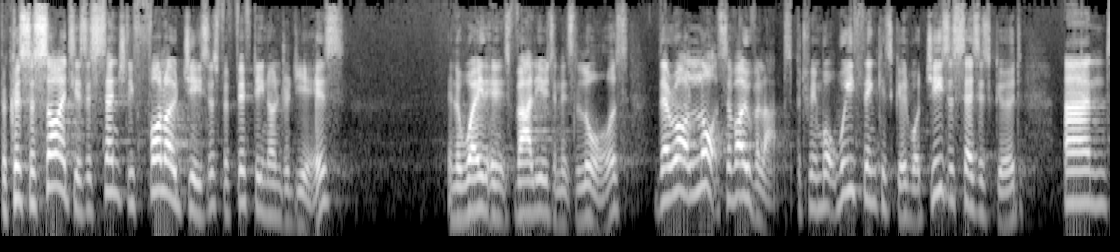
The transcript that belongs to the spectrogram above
Because society has essentially followed Jesus for 1500 years in the way that its values and its laws, there are lots of overlaps between what we think is good, what Jesus says is good, and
